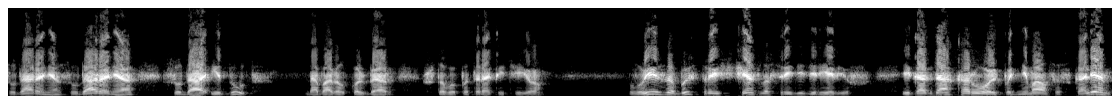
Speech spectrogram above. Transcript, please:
«Сударыня, сударыня, сюда идут», — добавил Кольбер, чтобы поторопить ее. Луиза быстро исчезла среди деревьев, и когда король поднимался с колен,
